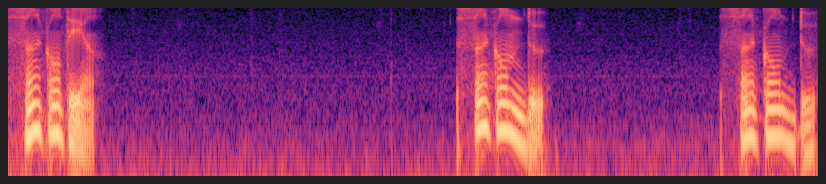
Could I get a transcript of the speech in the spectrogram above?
51 52 52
